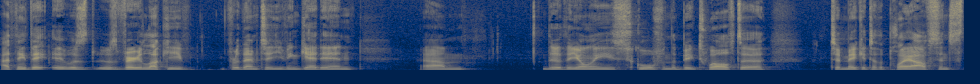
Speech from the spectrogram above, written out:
I think they it was it was very lucky for them to even get in. Um, they're the only school from the Big Twelve to to make it to the playoffs since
